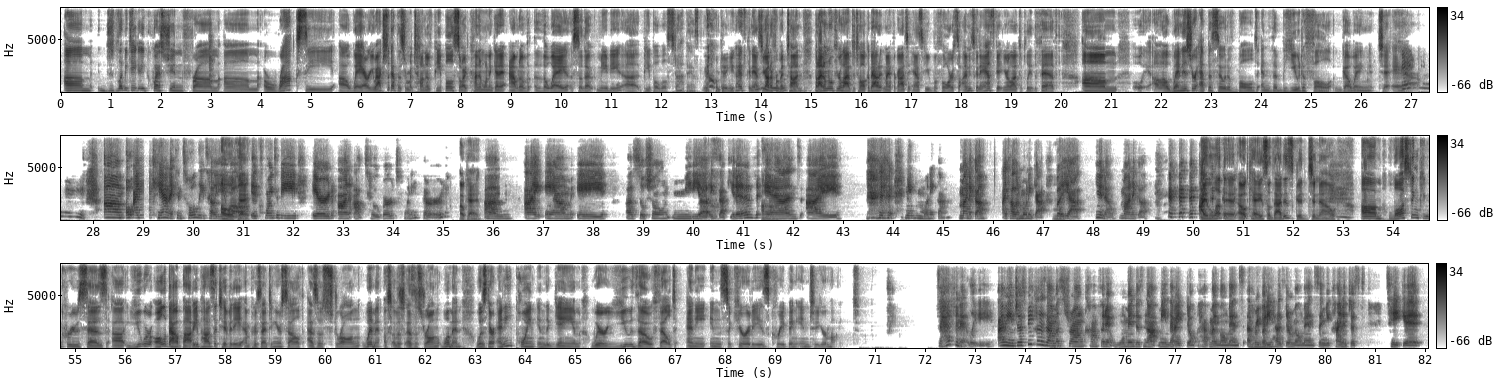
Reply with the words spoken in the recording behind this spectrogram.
Um, just let me take a question from um Roxy uh, Where you actually got this from a ton of people, so I kind of want to get it out of the way so that maybe uh people will stop asking. No, I'm kidding. You guys can ask. You got it from a ton, but I don't know if you're allowed to talk about it, and I forgot to ask you before, so I'm just going to ask it, and you're allowed to plead the fifth. Um, uh, when is your episode of Bold and the Beautiful going to air? Hey. Um, oh, I can. I can totally tell you oh, okay. all. It's going to be aired on October 23rd. Okay. Um, I am a, a social media executive, uh-huh. and I named Monica. Monica. I call her Monica. But yeah, you know, Monica. I love it. Okay, so that is good to know. Um, Lost in Cruise says uh, you were all about body positivity and presenting yourself as a strong woman, as a strong woman. Was there any point in the game where you though felt any insecurities creeping into your mind? Definitely. I mean, just because I'm a strong, confident woman does not mean that I don't have my moments. Everybody mm-hmm. has their moments, and you kind of just take it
